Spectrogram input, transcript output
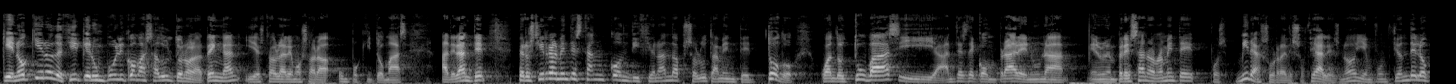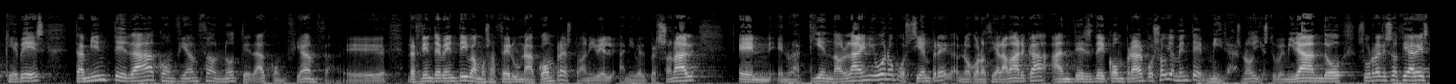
que no quiero decir que en un público más adulto no la tengan, y esto hablaremos ahora un poquito más adelante, pero sí realmente están condicionando absolutamente todo. Cuando tú vas y antes de comprar en una, en una empresa, normalmente, pues mira sus redes sociales, ¿no? Y en función de lo que ves, también te da confianza o no te da confianza. Eh, recientemente íbamos a una compra, esto a nivel, a nivel personal, en, en, una tienda online y bueno, pues siempre no conocía la marca, antes de comprar, pues obviamente miras, ¿no? Y estuve mirando sus redes sociales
